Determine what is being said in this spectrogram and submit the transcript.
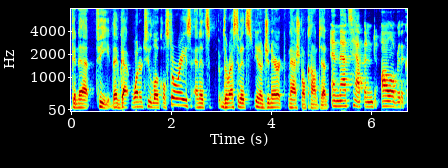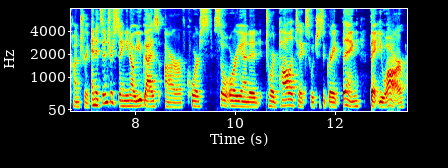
Gannett feed. They've got one or two local stories, and it's the rest of it's, you know, generic national content. And that's happened all over the country. And it's interesting, you know, you guys are, of course, so oriented toward politics, which is a great thing that you are.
